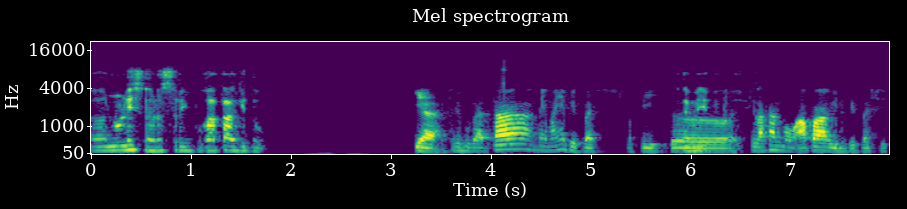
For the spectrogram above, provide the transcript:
eh, nulis harus seribu kata gitu. Ya seribu kata temanya bebas. Lebih ke Temanya bebas. silakan mau apa gitu bebas sih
